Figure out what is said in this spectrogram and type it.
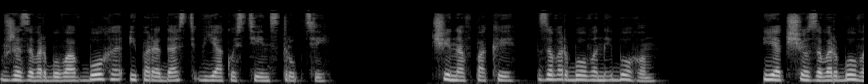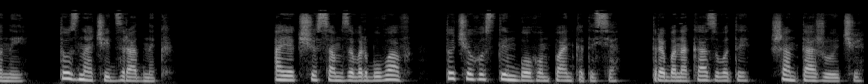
вже завербував Бога і передасть в якості інструкцій. Чи навпаки, завербований Богом? Якщо завербований, то значить зрадник. А якщо сам завербував, то чого з тим Богом панькатися? треба наказувати, шантажуючи.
